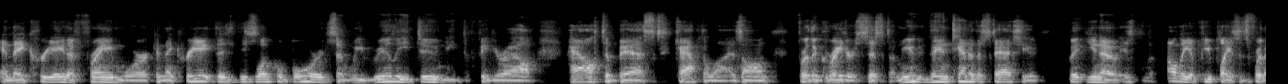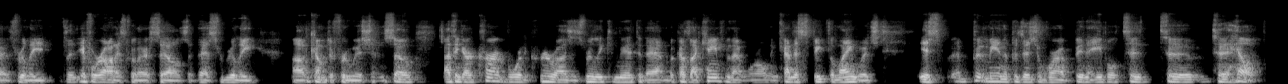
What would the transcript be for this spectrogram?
and they create a framework and they create the, these local boards that we really do need to figure out how to best capitalize on for the greater system. You, the intent of the statute, but you know, it's only a few places where that's really, if we're honest with ourselves, that that's really uh, come to fruition. So I think our current board of Career Rise is really committed to that. And because I came from that world and kind of speak the language, it's put me in a position where I've been able to to to help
